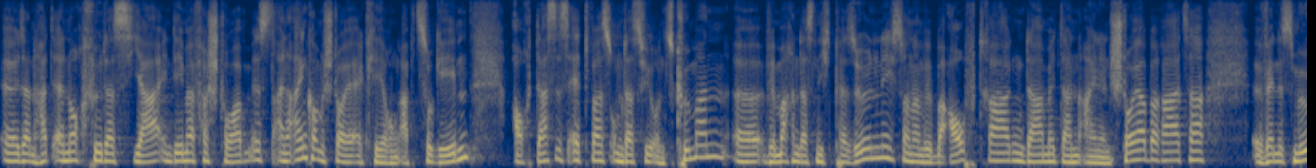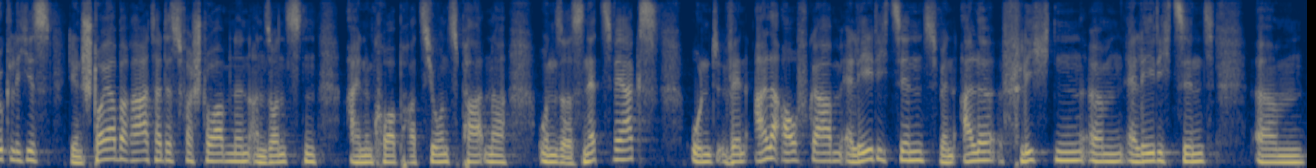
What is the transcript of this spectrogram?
äh, dann hat er noch für das Jahr, in dem er verstorben ist, eine Einkommensteuererklärung abzugeben. Auch das ist etwas, um das wir uns kümmern. Äh, wir machen das nicht persönlich, sondern wir beauftragen damit dann einen Steuerberater, wenn es möglich ist, den Steuerberater des Verstorbenen, ansonsten einen Kooperationspartner unseres Netzwerks. Und wenn alle Aufgaben erledigt sind, wenn alle Pflichten ähm, erledigt sind, ähm,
